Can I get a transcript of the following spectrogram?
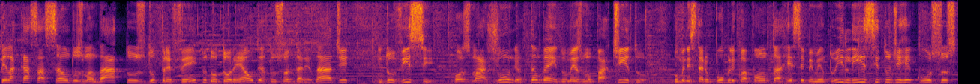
pela cassação dos mandatos do prefeito Dr. Helder do Solidariedade e do vice Osmar Júnior, também do mesmo partido. O Ministério Público aponta recebimento ilícito de recursos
